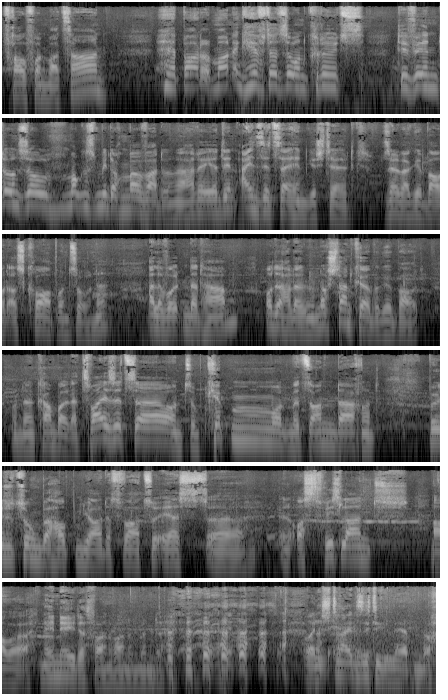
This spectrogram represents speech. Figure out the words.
Frau von Marzahn. Herr Badelmann, ich hef das so ein Kreuz, der Wind und so, mocken Sie mir doch mal was. Und dann hat er ihr den Einsitzer hingestellt, selber gebaut aus Korb und so, ne. Alle wollten das haben. Und dann hat er nur noch Standkörbe gebaut. Und dann kam bald der Zweisitzer und zum Kippen und mit Sonnendach und böse Zungen behaupten, ja, das war zuerst äh, in Ostfriesland, aber nee, nee, das war in Warnemünde. Und Streiten sich die Gelehrten noch.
